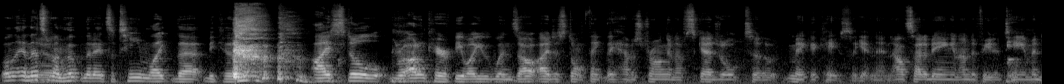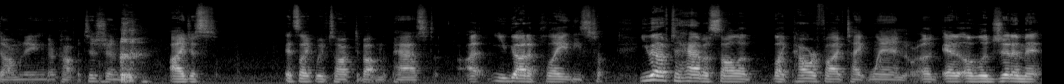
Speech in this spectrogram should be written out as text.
Well, and that's Yeah. what I'm hoping that it's a team like that because I still I don't care if BYU wins out. I just don't think they have a strong enough schedule to make a case of getting in. Outside of being an undefeated team and dominating their competition, I just it's like we've talked about in the past. I, you got to play these. You have to have a solid like Power Five type win, or a, a legitimate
